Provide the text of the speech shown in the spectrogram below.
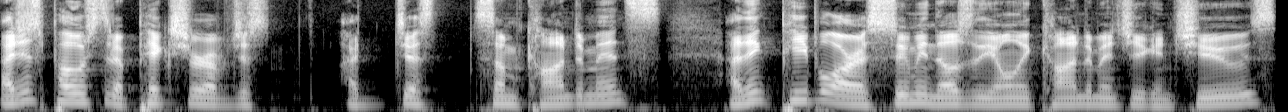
I just posted a picture of just uh, just some condiments. I think people are assuming those are the only condiments you can choose.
